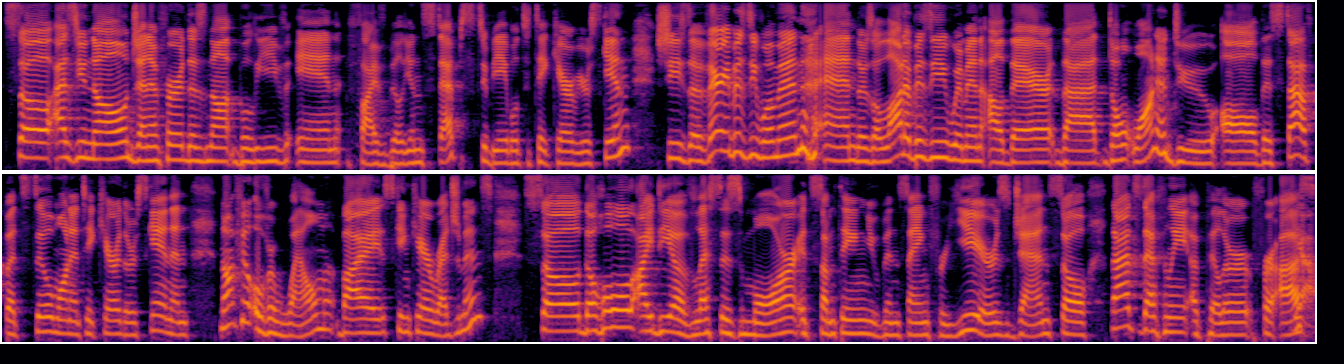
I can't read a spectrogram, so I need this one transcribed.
So as you know jennifer does not believe in 5 billion steps to be able to take care of your skin. She's a very busy woman and there's a lot of busy women out there there that don't want to do all this stuff, but still want to take care of their skin and not feel overwhelmed by skincare regimens. So the whole idea of less is more, it's something you've been saying for years, Jen. So that's definitely a pillar for us. Yeah.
